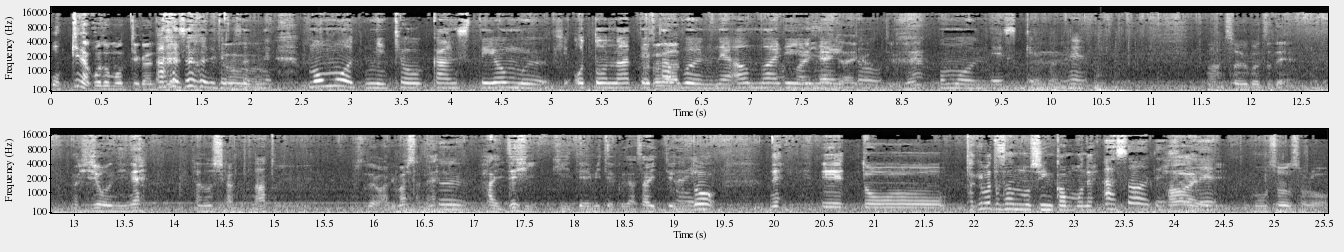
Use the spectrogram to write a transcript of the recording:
大きな子供っていう感じで。あそうですね、ももに共感して読む大人って多分ねあんまりいいないと思うんですけどね、まあそういうことで、まあ、非常にね楽しかったなということではありましたね、うん。はいぜひ聞いてみてくださいっていうのと、はねえーっと竹俣さんの新刊もね。あそうですね、はい。もうそろそろ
